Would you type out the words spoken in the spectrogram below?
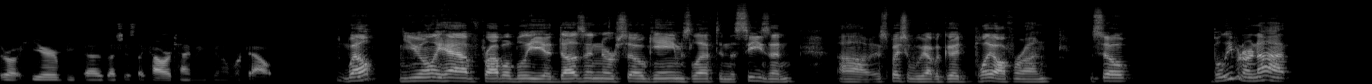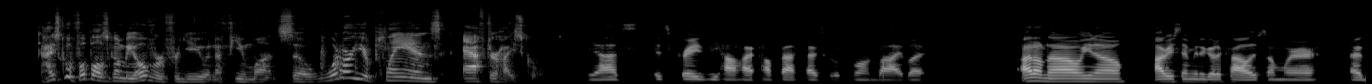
throw it here because that's just like how our timing is going to work out. Well, you only have probably a dozen or so games left in the season, uh, especially if we have a good playoff run. So, believe it or not, high school football is going to be over for you in a few months. So, what are your plans after high school? Yeah, it's it's crazy how high, how fast high school is flowing by, but I don't know. You know, obviously I'm to go to college somewhere. I'd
